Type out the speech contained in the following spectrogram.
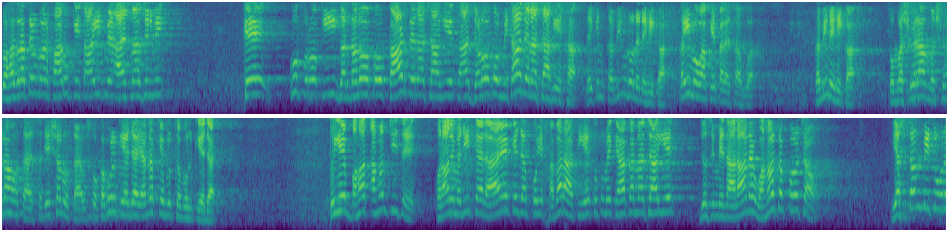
تو حضرت عمر فاروق کی تائید میں آیت نازل بھی کہ کفروں کی گردنوں کو کاٹ دینا چاہیے تھا، جڑوں کو مٹا دینا چاہیے تھا، لیکن کبھی انہوں نے نہیں کہا۔ کئی مواقع پر ایسا ہوا۔ کبھی نہیں کہا۔ تو مشورہ مشورہ ہوتا ہے سجیشن ہوتا ہے، اس کو قبول کیا جائے یا نہ قبول کیا جائے۔ تو یہ بہت اہم چیز ہے قرآن مجید کہہ رہا ہے کہ جب کوئی خبر آتی ہے تو تمہیں کیا کرنا چاہیے؟ جو ذمہ داران ہے وہاں تک پہنچاؤ۔ یستم بھی تو نہ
